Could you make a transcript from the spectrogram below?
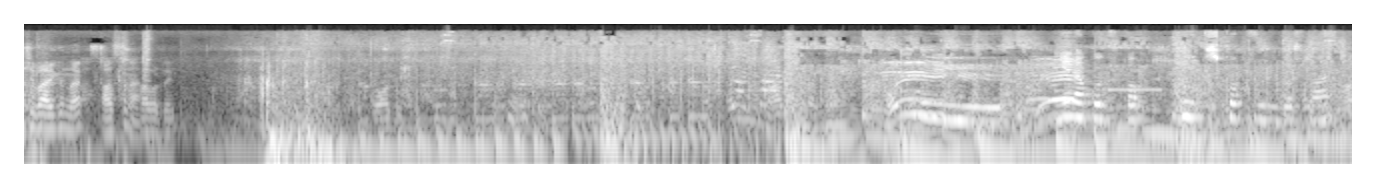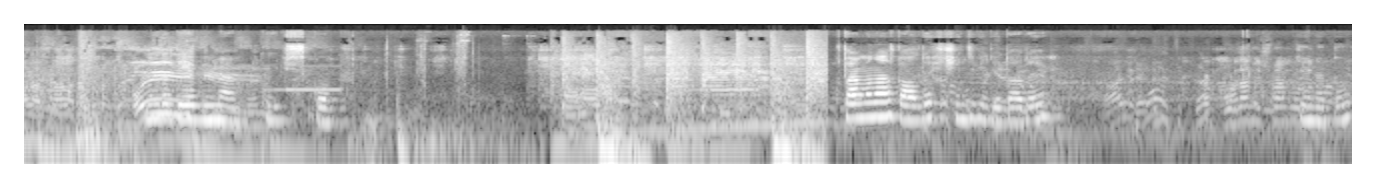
İki baygın var. Alsana. Power'dayım. Oy! Scope, quick scope vurdu dostlar. Oy! Bunu da deyə bilməm. Quick scope. Kurtarman az qaldı. İkinci videodadır. Bak buradan düşman vurdum. Yenə dur.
